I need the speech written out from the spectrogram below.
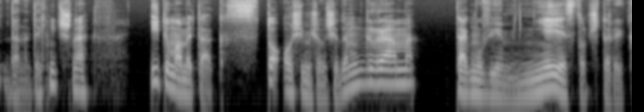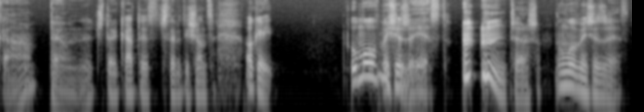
Dane techniczne. I tu mamy tak, 187 gram. Tak jak mówiłem, nie jest to 4K pełny. 4K to jest 4000. Ok, umówmy się, że jest. Przepraszam, umówmy się, że jest.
